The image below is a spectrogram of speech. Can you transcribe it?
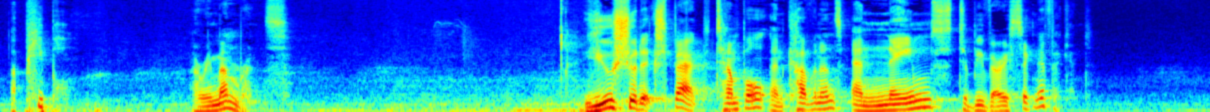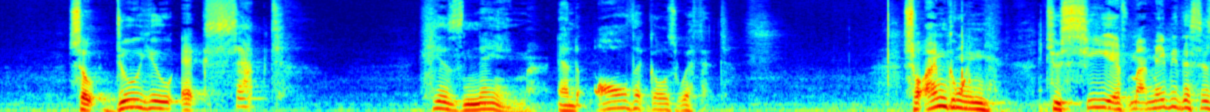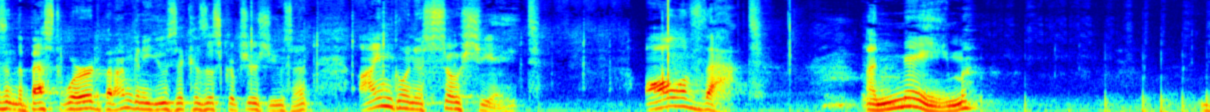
a people, a remembrance. You should expect temple and covenants and names to be very significant. So, do you accept? His name and all that goes with it. So I'm going to see if my, maybe this isn't the best word, but I'm going to use it because the scriptures use it. I'm going to associate all of that. A name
